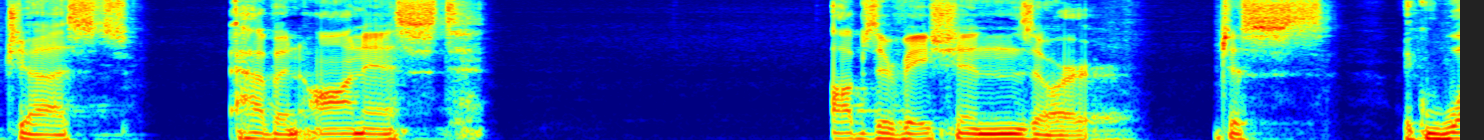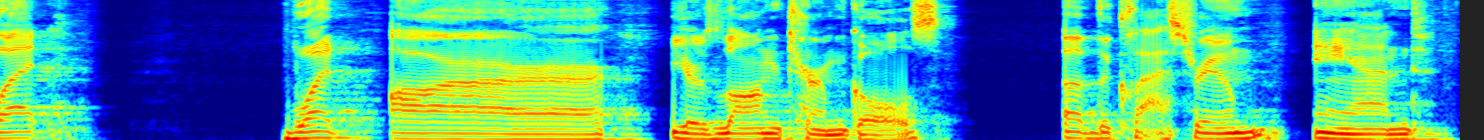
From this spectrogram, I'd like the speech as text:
just have an honest observations or just like what what are your long-term goals of the classroom and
